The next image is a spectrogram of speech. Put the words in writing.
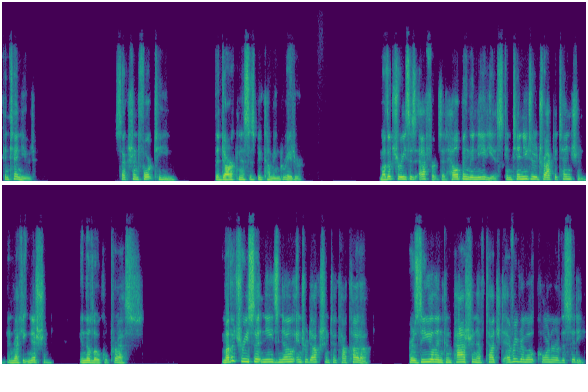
continued. Section 14 The Darkness is Becoming Greater. Mother Teresa's efforts at helping the neediest continue to attract attention and recognition in the local press. Mother Teresa needs no introduction to Calcutta. Her zeal and compassion have touched every remote corner of the city.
